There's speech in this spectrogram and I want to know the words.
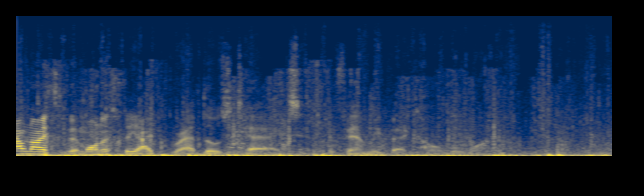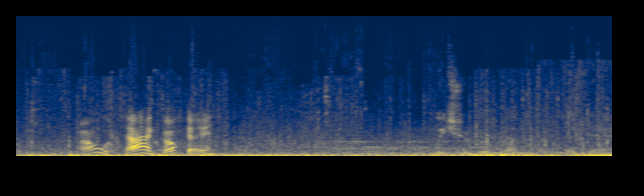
How nice of him, honestly. I. Grab those tags. The family back home will want them. Oh, tags. Okay. We should remember the dead.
